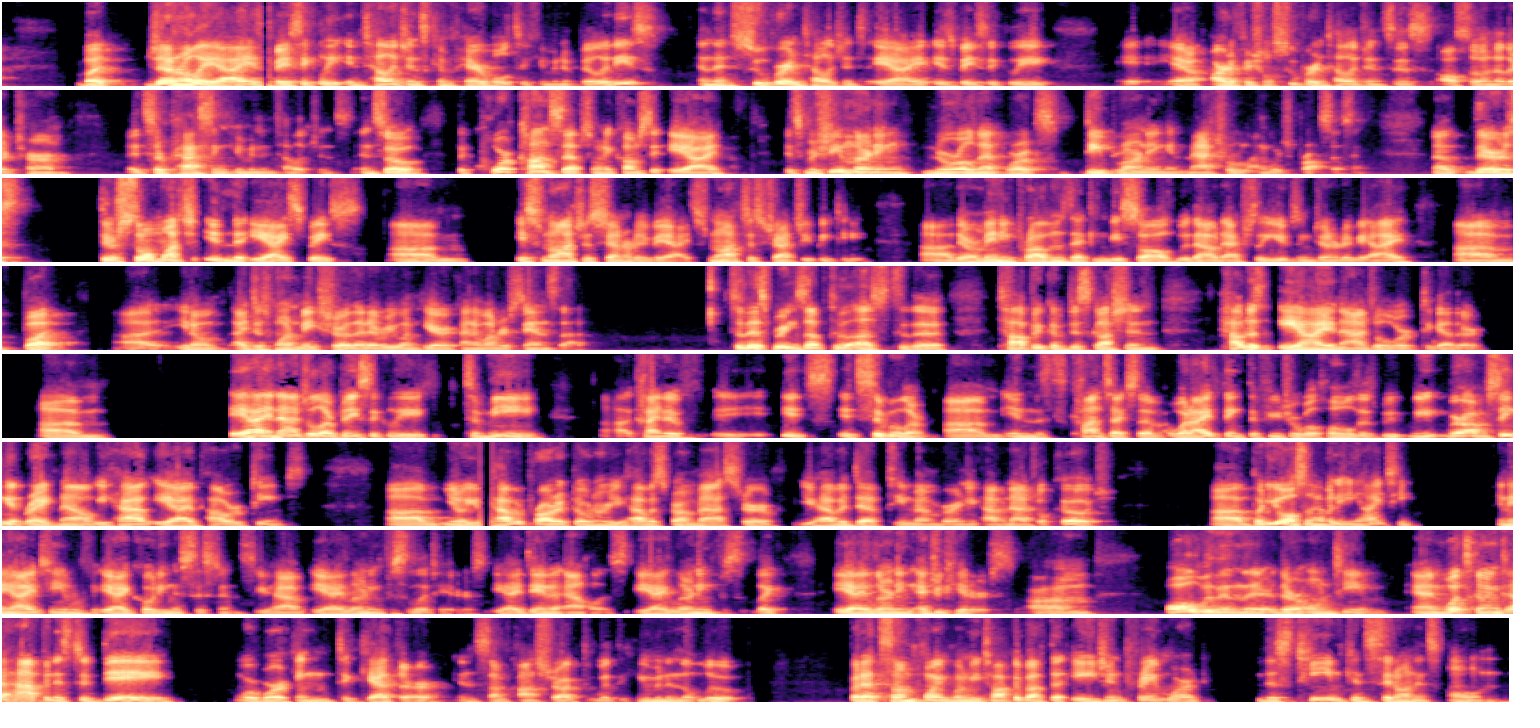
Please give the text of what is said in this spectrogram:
But general AI is basically intelligence comparable to human abilities, and then super intelligence AI is basically you know, artificial super intelligence is also another term. It's surpassing human intelligence. And so the core concepts when it comes to AI, it's machine learning, neural networks, deep learning, and natural language processing. Now there's there's so much in the AI space. Um, it's not just generative AI. It's not just ChatGPT. Uh, there are many problems that can be solved without actually using generative AI. Um, but uh, you know, I just want to make sure that everyone here kind of understands that. So this brings up to us to the topic of discussion. How does AI and Agile work together? Um, AI and Agile are basically, to me, uh, kind of it's it's similar um, in the context of what I think the future will hold. Is we, we where I'm seeing it right now, we have AI powered teams um, you know, you have a product owner, you have a scrum master, you have a dev team member, and you have an agile coach. Uh, but you also have an AI team, an AI team of AI coding assistants. You have AI learning facilitators, AI data analysts, AI learning like AI learning educators, um, all within their, their own team. And what's going to happen is today we're working together in some construct with the human in the loop. But at some point, when we talk about the agent framework, this team can sit on its own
